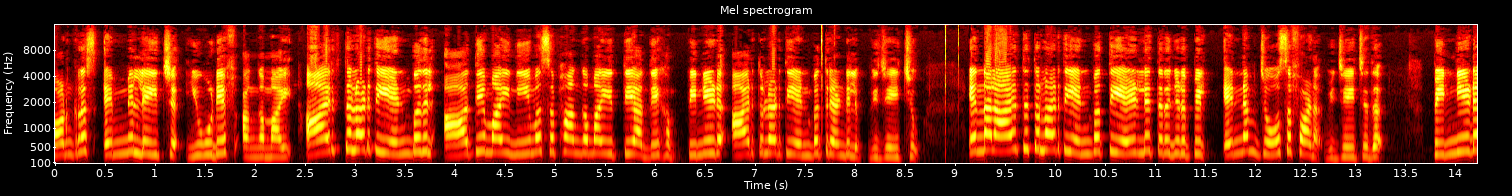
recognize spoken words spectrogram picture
കോൺഗ്രസ് എമ്മിൽ ലയിച്ച് യു ഡി എഫ് അംഗമായി. ആയിരത്തി തൊള്ളായിരത്തി എൺപതിൽ ആദ്യമായി നിയമസഭാ അംഗമായി എത്തിയ അദ്ദേഹം പിന്നീട് ആയിരത്തി തൊള്ളായിരത്തി എൺപത്തിരണ്ടിലും വിജയിച്ചു. എന്നാൽ ആയിരത്തി തൊള്ളായിരത്തി എൺപത്തി ഏഴിലെ തെരഞ്ഞെടുപ്പിൽ എൻ എം ജോസഫാണ് വിജയിച്ചത്. പിന്നീട്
